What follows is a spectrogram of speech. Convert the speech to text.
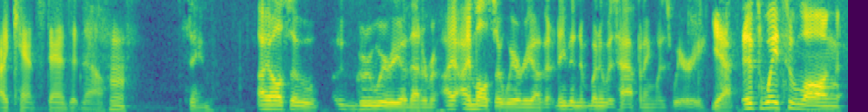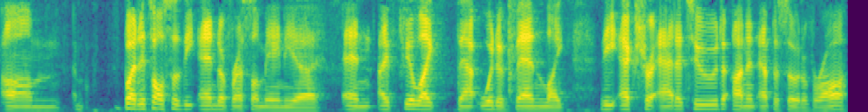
I can't stand it now. Same. I also grew weary of that. I, I'm also weary of it. And even when it was happening, was weary. Yeah, it's way too long. Um, but it's also the end of WrestleMania, and I feel like that would have been like the extra attitude on an episode of Raw.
